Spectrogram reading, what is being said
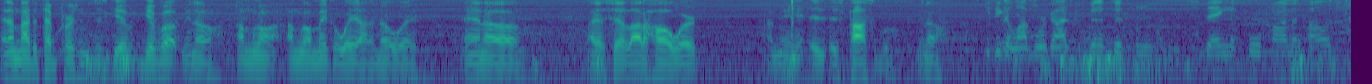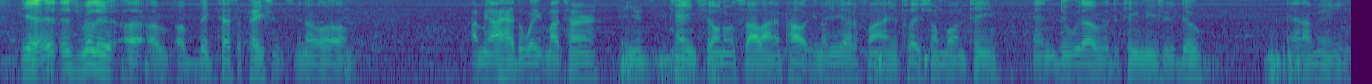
and I'm not the type of person to just give give up. You know, I'm going to I'm gonna make a way out of no way, and uh, like I said, a lot of hard work. I mean, it, it's possible. You know. Do you think a lot more guys could benefit from staying the full time in college? Yeah, it, it's really a, a, a big test of patience. You know, um, I mean, I had to wait my turn. And you, you can't sit on the sideline and pout. You know, you got to find your place somewhere on the team and do whatever the team needs you to do. And I mean,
